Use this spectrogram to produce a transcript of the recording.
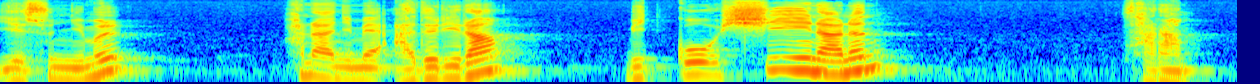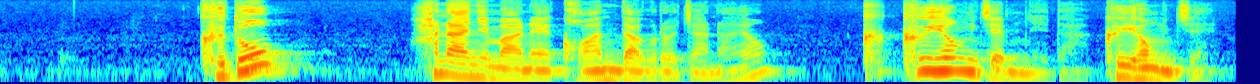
예수님을 하나님의 아들이라 믿고 시인하는 사람. 그도 하나님 안에 거한다 그러잖아요. 그, 그 형제입니다. 그 형제. 어,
